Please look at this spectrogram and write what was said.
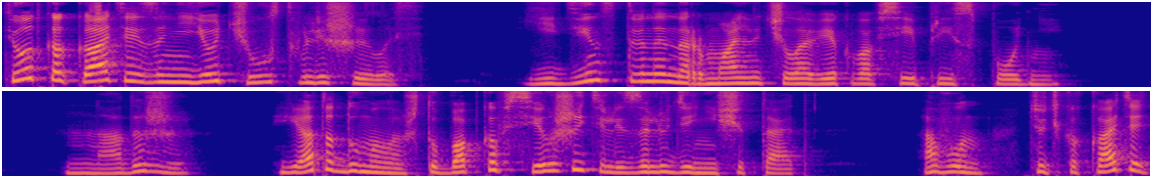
Тетка Катя из-за нее чувств лишилась. Единственный нормальный человек во всей преисподней. Надо же. Я-то думала, что бабка всех жителей за людей не считает. А вон, тетка Катя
